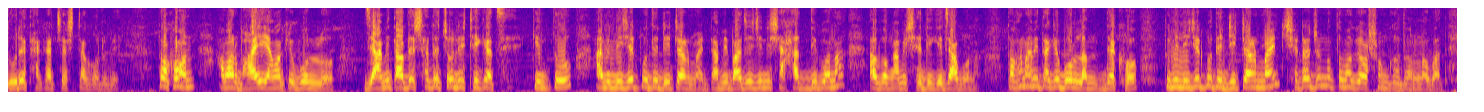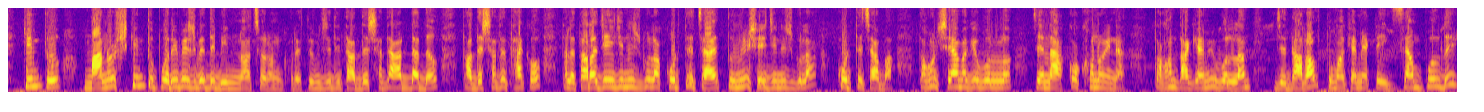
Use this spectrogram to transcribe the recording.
দূরে থাকার চেষ্টা করবে। তখন আমার ভাই আমাকে বলল যে আমি তাদের সাথে চলি, ঠিক আছে, কিন্তু আমি নিজের প্রতি ডিটারমাইন্ড আমি বাজে জিনিসে হাত দিব না এবং আমি সেদিকে যাব না। তখন আমি তাকে বললাম, দেখো, তুমি নিজের প্রতি ডিটারমাইন্ড সেটার জন্য তোমাকে অসংখ্য ধন্যবাদ। কিন্তু মানুষ কিন্তু পরিবেশ ভেদে ভিন্ন আচরণ করে। তুমি যদি তাদের সাথে আড্ডা দাও, তাদের সাথে থাকো, তাহলে তারা যেই জিনিসগুলো করতে চায়, তুমিও সেই জিনিসগুলো করতে চাবা। তখন সে আমাকে বলল যে, না, কখনোই না। তখন তাকে আমি বললাম যে, দাঁড়াও, তোমাকে আমি একটা এক্সাম্পল দিই,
